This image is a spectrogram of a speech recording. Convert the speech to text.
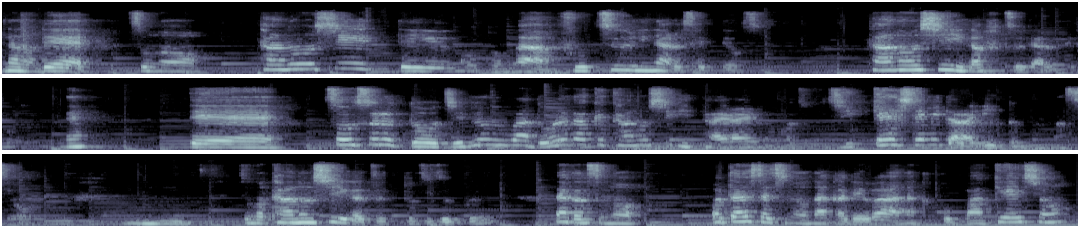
うなのでその楽しいっていうことが普通になる設定をする楽しいが普通であるってことですね。でそうすると自分はどれだけ楽しいに耐えられるのかちょっと実験してみたらいいと思いますよ。うん、その楽しいがずっと続く。なんかその私たちの中ではなんかこうバケーション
